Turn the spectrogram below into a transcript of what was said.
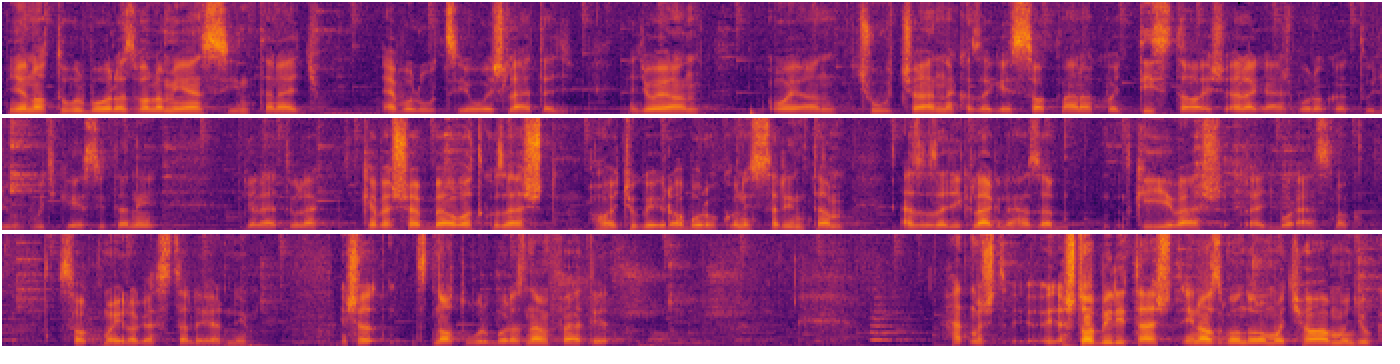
hogy a naturbor az valamilyen szinten egy evolúció, és lehet egy, egy olyan, olyan csúcsa ennek az egész szakmának, hogy tiszta és elegáns borokat tudjunk úgy készíteni, hogy a lehetőleg kevesebb beavatkozást hajtjuk végre a borokon, és szerintem ez az egyik legnehezebb kihívás egy borásznak szakmailag ezt elérni. És a naturbor az nem feltét. Hát most a stabilitást, én azt gondolom, hogy ha mondjuk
